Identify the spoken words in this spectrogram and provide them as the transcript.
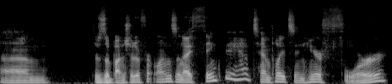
Um, there's a bunch of different ones. And I think they have templates in here for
